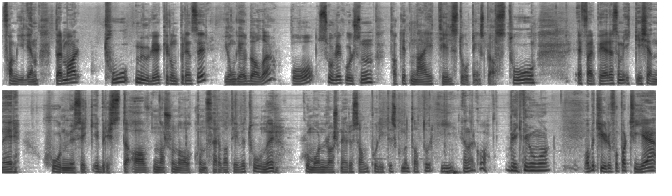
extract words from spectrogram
familien. Dermed har to mulige kronprinser, Jon Georg Dale og Solvik-Olsen, takket nei til stortingsplass. To Frp-ere som ikke kjenner hornmusikk i brystet av nasjonalkonservative toner. God morgen, Lars Nehru Sand, politisk kommentator i NRK. Riktig god morgen. Hva betyr det for partiet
